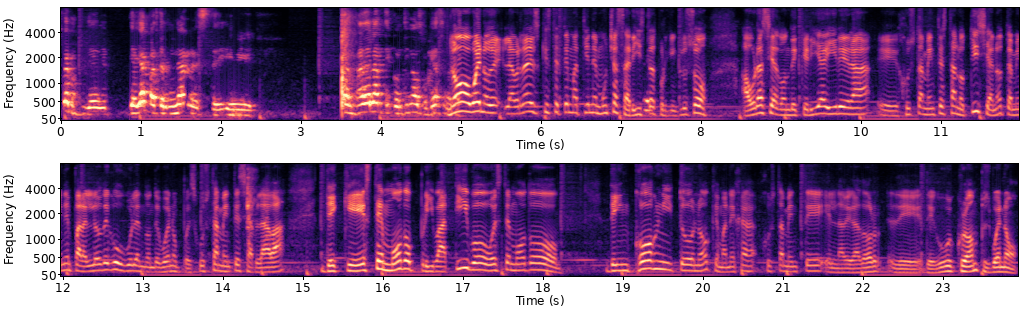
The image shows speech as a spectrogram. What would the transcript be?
bueno, ya, ya para terminar, este, eh, Adelante, continuamos porque ya No, bueno, la verdad es que este tema tiene muchas aristas porque incluso ahora hacia donde quería ir era eh, justamente esta noticia, ¿no? También en paralelo de Google, en donde, bueno, pues justamente se hablaba de que este modo privativo o este modo de incógnito, ¿no? Que maneja justamente el navegador de, Google Chrome, pues bueno,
